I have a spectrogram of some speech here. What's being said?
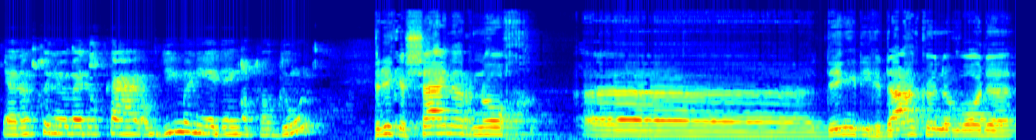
ja, dan kunnen we met elkaar op die manier denk ik wat doen. Rieke, zijn er nog uh, dingen die gedaan kunnen worden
